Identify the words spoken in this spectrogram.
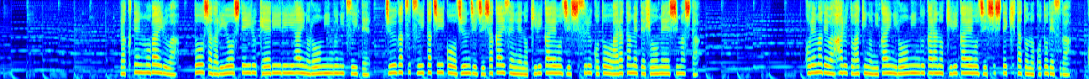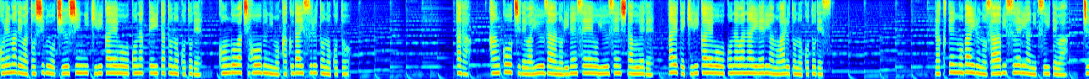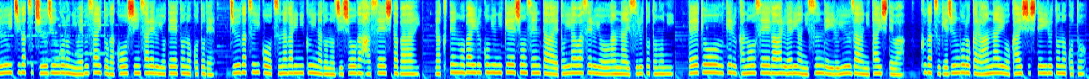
楽天モバイルは、同社が利用している KDDI のローミングについて、10月1日以降順次自社回線への切り替えを実施することを改めて表明しました。これまでは春と秋の2回にローミングからの切り替えを実施してきたとのことですが、これまでは都市部を中心に切り替えを行っていたとのことで、今後は地方部にも拡大するとのこと。ただ、観光地ではユーザーの利便性を優先した上で、あえて切り替えを行わないエリアもあるとのことです。楽天モバイルのサービスエリアについては、11月中旬頃にウェブサイトが更新される予定とのことで、10月以降つながりにくいなどの事象が発生した場合、楽天モバイルコミュニケーションセンターへ問い合わせるよう案内するとともに、影響を受ける可能性があるエリアに住んでいるユーザーに対しては、9月下旬頃から案内を開始しているとのこと。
